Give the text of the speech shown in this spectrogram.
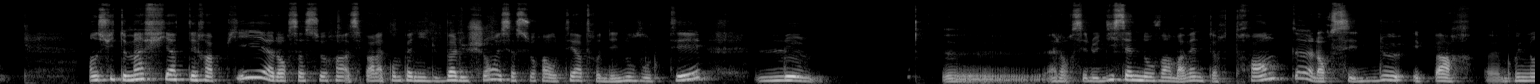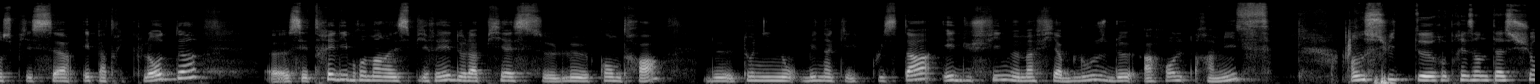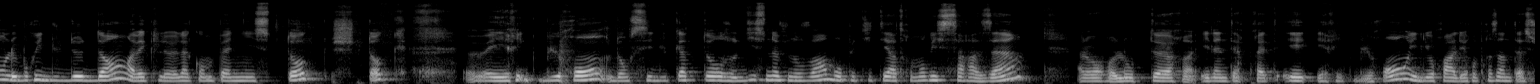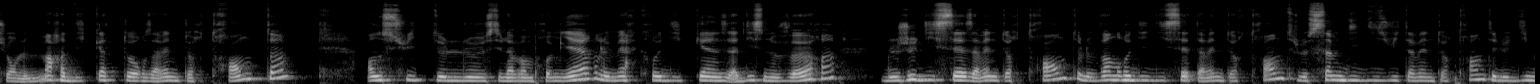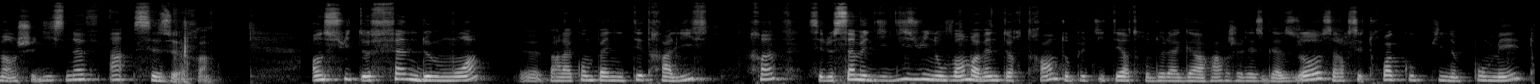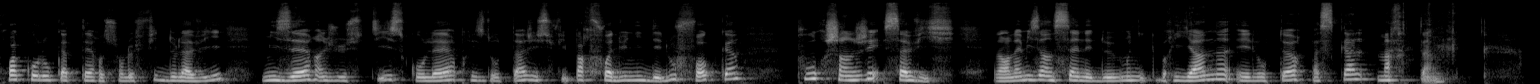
Ensuite, Mafia Thérapie, alors ça sera, c'est par la compagnie du Baluchon et ça sera au Théâtre des Nouveautés le euh, alors c'est le 17 novembre à 20h30. Alors c'est deux et par euh, Bruno Spiesser et Patrick Claude. Euh, c'est très librement inspiré de la pièce Le Contrat de Tonino Benacquista et du film Mafia Blues de Harold Ramis. Ensuite, représentation Le bruit du dedans avec la compagnie Stock, Stock euh, et Eric Buron. Donc c'est du 14 au 19 novembre au Petit Théâtre Maurice Sarrazin. Alors l'auteur et l'interprète est Éric Buron. Il y aura les représentations le mardi 14 à 20h30. Ensuite, c'est l'avant-première, le mercredi 15 à 19h le jeudi 16 à 20h30, le vendredi 17 à 20h30, le samedi 18 à 20h30 et le dimanche 19 à 16h. Ensuite, fin de mois, euh, par la compagnie Tetralis, c'est le samedi 18 novembre à 20h30 au Petit Théâtre de la Gare Argelès-Gazos. Alors, c'est trois copines paumées, trois colocataires sur le fil de la vie, misère, injustice, colère, prise d'otage. Il suffit parfois d'une idée loufoque pour changer sa vie. Alors la mise en scène est de Monique Brianne et l'auteur Pascal Martin.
